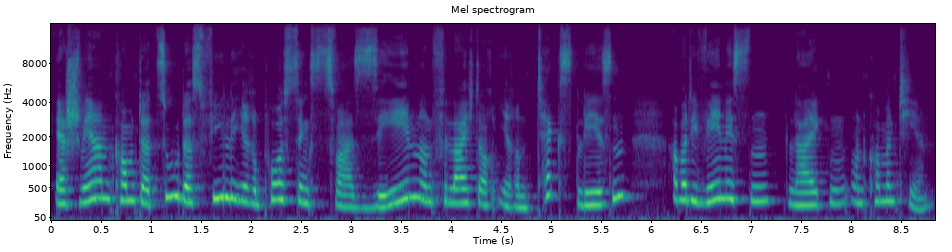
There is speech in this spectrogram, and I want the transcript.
Erschwerend kommt dazu, dass viele Ihre Postings zwar sehen und vielleicht auch Ihren Text lesen, aber die wenigsten liken und kommentieren.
